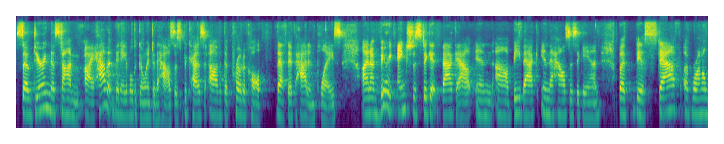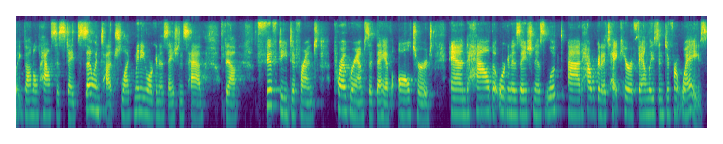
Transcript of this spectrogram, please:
So during this time, I haven't been able to go into the houses because of the protocol that they've had in place. And I'm very anxious to get back out and uh, be back in the houses again. But the staff of Ronald McDonald House has stayed so in touch, like many organizations have. The 50 different programs that they have altered and how the organization has looked at how we're going to take care of families in different ways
